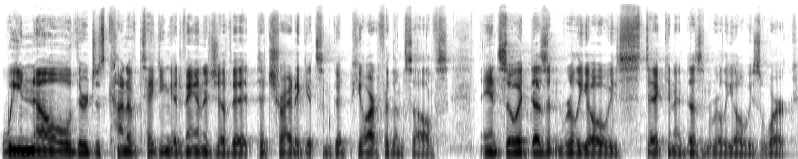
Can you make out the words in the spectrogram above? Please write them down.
We know they're just kind of taking advantage of it to try to get some good PR for themselves. And so it doesn't really always stick and it doesn't really always work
